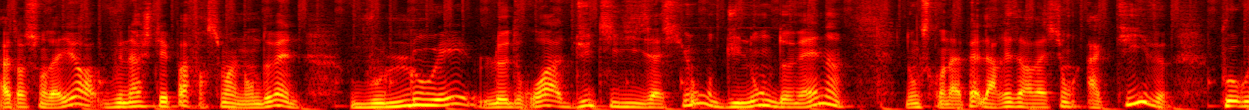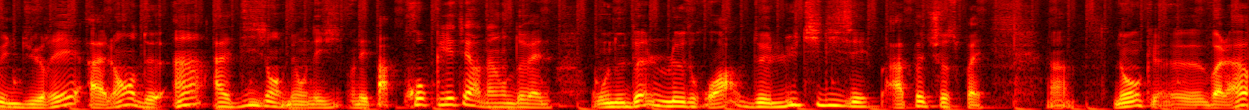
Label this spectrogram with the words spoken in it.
Attention d'ailleurs, vous n'achetez pas forcément un nom de domaine, vous louez le droit d'utilisation du nom de domaine, donc ce qu'on appelle la réservation active, pour une durée allant de 1 à 10 ans. Mais on n'est pas propriétaire d'un nom de domaine. On nous donne le droit de l'utiliser, à peu de choses près. Hein. Donc euh, voilà,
